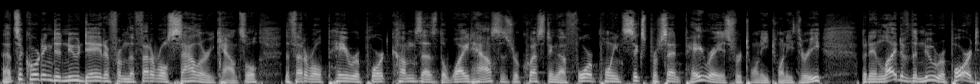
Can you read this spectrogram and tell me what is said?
That's according to new data from the Federal Salary Council. The federal pay report comes as the White House is requesting a 4.6% pay raise for 2023. But in light of the new report,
